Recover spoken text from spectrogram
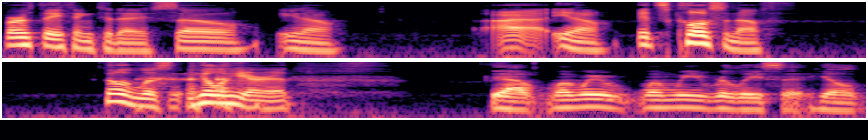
birthday thing today so you know i you know it's close enough he'll listen he'll hear it yeah. When we when we release it, he'll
